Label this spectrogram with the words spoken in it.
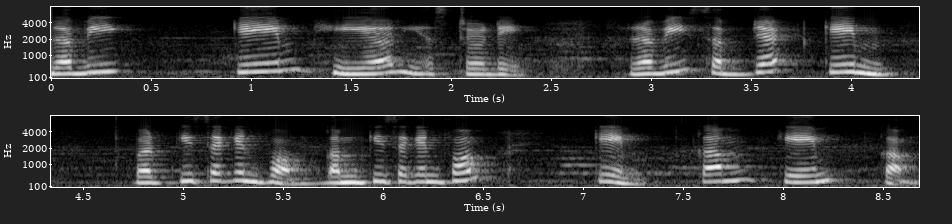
Ravi came here yesterday Ravi subject came verb की सेकेंड फॉर्म कम की second form came come came come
